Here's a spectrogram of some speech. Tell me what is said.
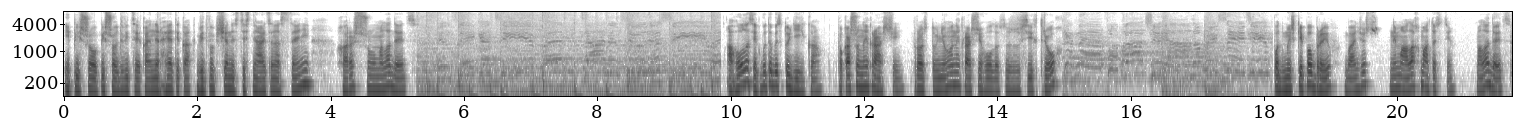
І пішов, пішов, дивіться, яка енергетика. Він взагалі не стісняється на сцені. Хорошо, молодець. А голос як будто би студійка. Поки що найкращий. Просто в нього найкращий голос з усіх трьох. Подмишки побрив, бачиш, нема лахматості. Молодець.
